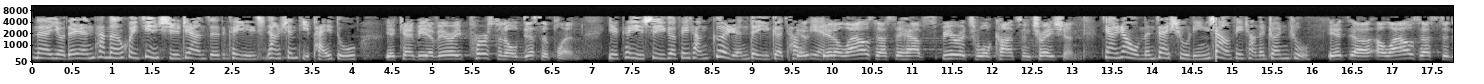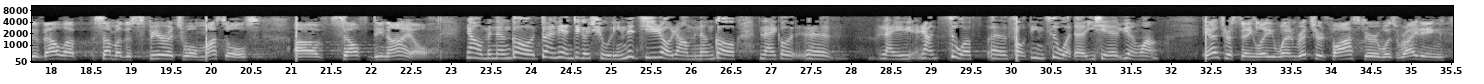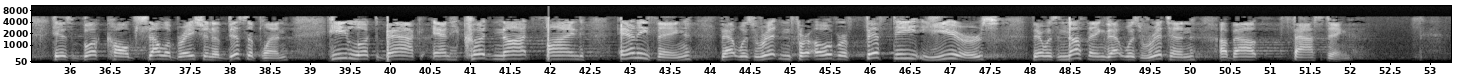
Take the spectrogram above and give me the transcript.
那有的人他们会进食，这样子可以让身体排毒， It can be a very personal discipline. 也可以是一个非常个人的一个操 It, it，allows us to have spiritual concentration. 这样让我们在属灵上非常的专注。It uh, allows us to develop some of the spiritual muscles of self-denial. 让我们能够锻炼这个属灵的肌肉，让我们能够来够呃来让自我呃否定自我的一些愿望。Interestingly, when Richard Foster was writing his book called Celebration of Discipline, he looked back and could not find anything that was written for over 50 years. There was nothing that was written about fasting.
